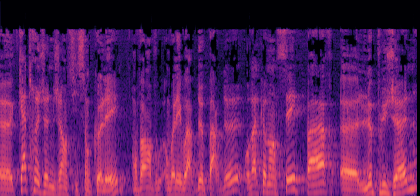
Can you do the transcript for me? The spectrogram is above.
euh, quatre jeunes gens s'y sont collés. On va, en vous- on va les voir deux par deux. On va commencer par euh, le plus jeune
